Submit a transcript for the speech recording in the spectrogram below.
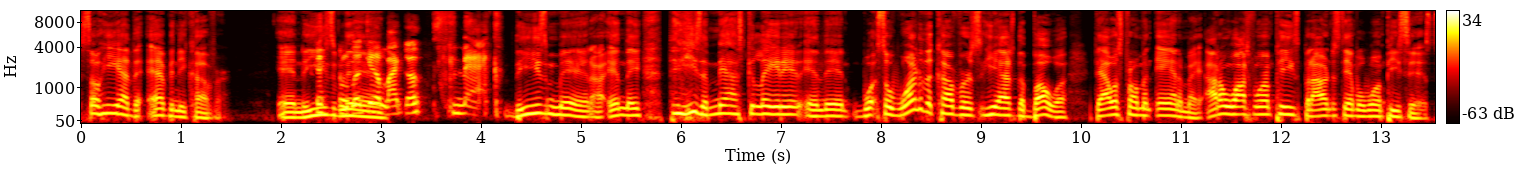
So he had the ebony cover, and these men, Looking like a snack. these men are and they, they he's emasculated. And then what? So one of the covers he has the boa that was from an anime. I don't watch One Piece, but I understand what One Piece is.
